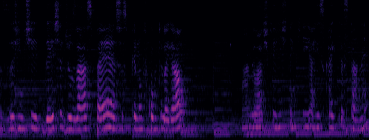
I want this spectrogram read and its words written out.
às vezes a gente deixa de usar as peças porque não ficou muito legal, mas eu acho que a gente tem que arriscar e testar, né?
